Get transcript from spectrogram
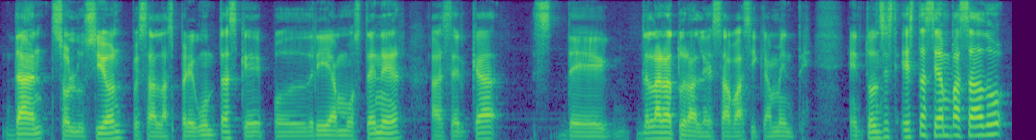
dan solución pues, a las preguntas que podríamos tener acerca de, la naturaleza, básicamente. Entonces, estas se han basado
